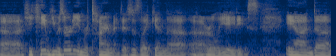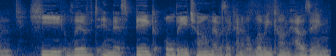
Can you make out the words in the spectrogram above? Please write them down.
Uh, he came. He was already in retirement. This was like in the uh, early '80s, and um, he lived in this big old age home that was like kind of a low income housing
